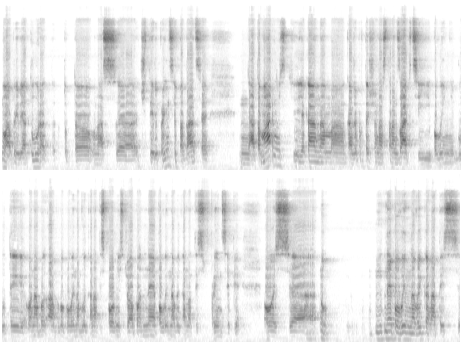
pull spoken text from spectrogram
ну абревіатура. Тобто, у нас е, чотири принципи. Да, це атомарність, яка нам е, каже про те, що у нас транзакції повинні бути, вона або повинна виконатись повністю, або не повинна виконатись в принципі. Ось е, ну не повинна виконатись,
